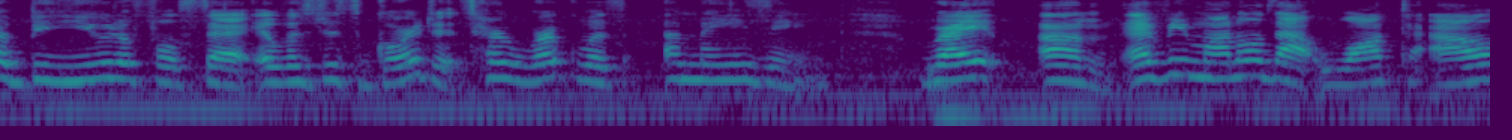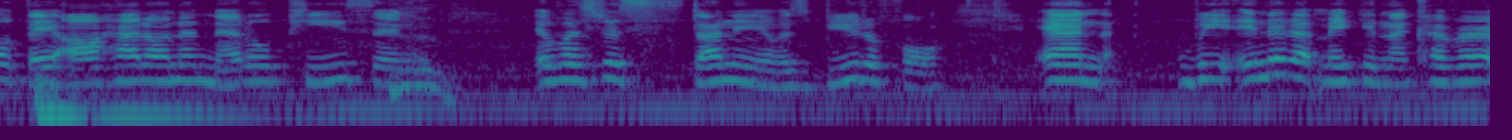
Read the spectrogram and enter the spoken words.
a beautiful set. It was just gorgeous. Her work was amazing. Right? Um, every model that walked out, they all had on a metal piece and it was just stunning. It was beautiful. And we ended up making the cover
